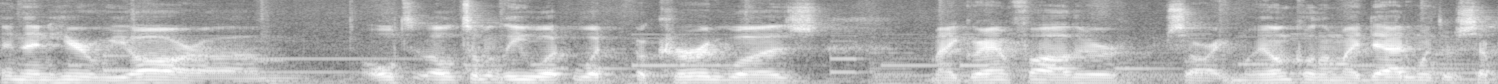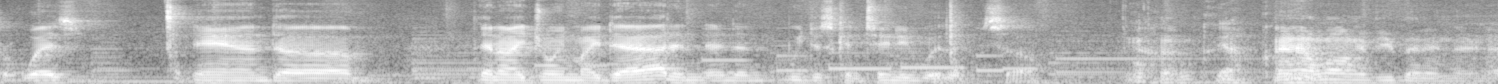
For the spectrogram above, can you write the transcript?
and then here we are. Um, ult- ultimately, what what occurred was my grandfather, sorry, my uncle and my dad went their separate ways, and um, then I joined my dad, and, and then we just continued with it. So, Okay. yeah. And how long have you been in there now?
